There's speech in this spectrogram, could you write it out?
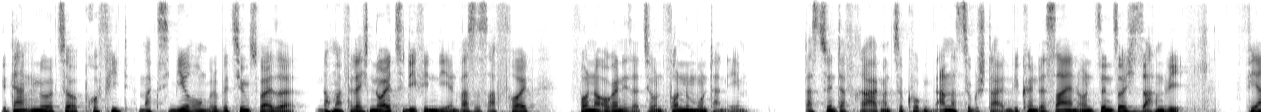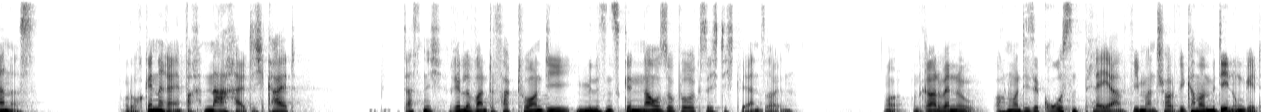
Gedanken nur zur Profitmaximierung oder beziehungsweise nochmal vielleicht neu zu definieren, was ist Erfolg von einer Organisation, von einem Unternehmen. Das zu hinterfragen und zu gucken, anders zu gestalten. Wie könnte es sein? Und sind solche Sachen wie Fairness oder auch generell einfach Nachhaltigkeit, das nicht relevante Faktoren, die mindestens genauso berücksichtigt werden sollten. Und gerade wenn du auch nochmal diese großen Player, wie man schaut, wie kann man mit denen umgehen?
